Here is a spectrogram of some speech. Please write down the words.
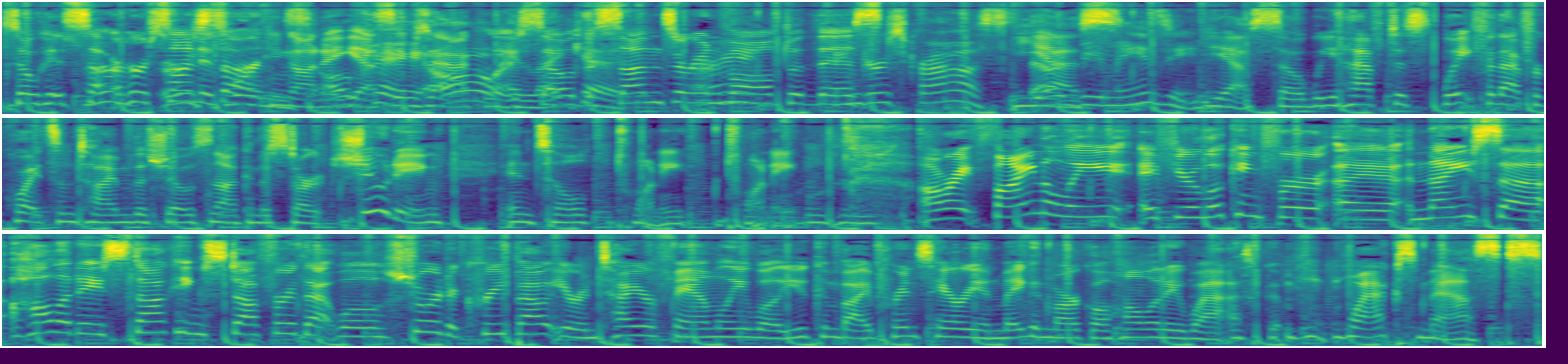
so his son, her, Her- son her is working on sons. it. Yes, exactly. Oh, so like the it. sons are All right. involved with this. Fingers crossed. That yes, would be amazing. Yes, so we have to wait for that for quite some time. The show's not going to start shooting until 2020. Mm-hmm. All right, finally, if you're looking for a nice uh, holiday stocking stuffer that will sure to creep out your entire family, well, you can buy Prince Harry and Meghan Markle holiday wax, wax masks.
